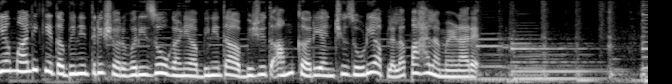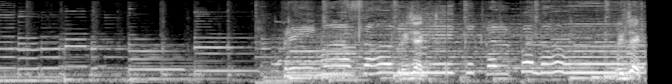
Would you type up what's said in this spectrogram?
या मालिकेत अभिनेत्री शर्वरी जोग आणि अभिनेता अभिजित आमकर यांची जोडी आपल्याला पाहायला मिळणार आहे. विवेक कल्पना. रिजेक्ट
